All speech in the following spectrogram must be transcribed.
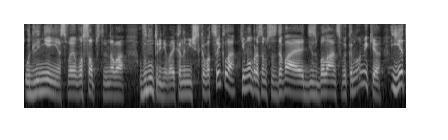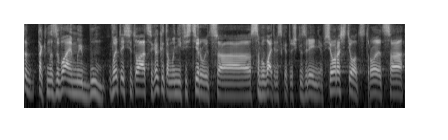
удлинения своего собственного внутреннего экономического цикла, таким образом создавая дисбаланс в экономике. И это так называемый бум. В этой ситуации, как это манифестируется с обывательской точки зрения? Все растет, строятся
